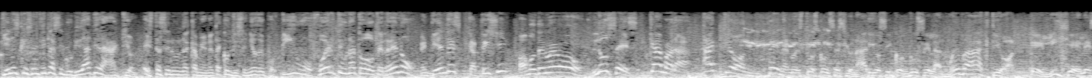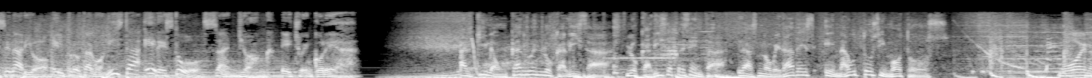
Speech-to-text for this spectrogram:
tienes que sentir la seguridad de la Action. Estás en una camioneta con diseño deportivo, fuerte, una todoterreno. ¿Entiendes? ¿Capichi? Vamos de nuevo. Luces, cámara, Action. Ven a nuestros concesionarios y conduce la nueva Action. Elige el escenario. El protagonista eres tú. Sanyong, hecho en Corea. Alquila un carro en Localiza. Localiza presenta las novedades en autos y motos. Bueno,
